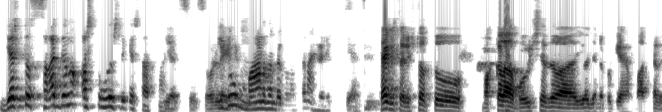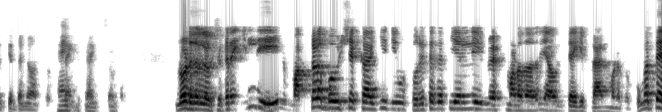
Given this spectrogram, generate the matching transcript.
ಎಷ್ಟು ಸಾಧ್ಯನೋ ಅಷ್ಟು ಉಳಿಸ್ಲಿಕ್ಕೆ ಸ್ಟಾರ್ಟ್ ಮಾಡಿ. ಇದು ಮಾನದಂಡಗಳು ಅಂತ ನಾನು ಹೇಳಿ ಥ್ಯಾಂಕ್ ಯು ಸರ್ ಇಷ್ಟೊತ್ತು ಮಕ್ಕಳ ಭವಿಷ್ಯದ ಯೋಜನೆ ಬಗ್ಗೆ ಮಾತನಾಡೋದಕ್ಕೆ ಧನ್ಯವಾದಗಳು. ಥ್ಯಾಂಕ್ ಯು ಥ್ಯಾಂಕ್ ಯು ನೋಡಿದ್ರಲ್ಲ ವೀಕ್ಷಕರೇ, ಇಲ್ಲಿ ಮಕ್ಕಳ ಭವಿಷ್ಯಕ್ಕಾಗಿ ನೀವು ತ್ವರಿತಗತಿಯಲ್ಲಿ ಇನ್ವೆಸ್ಟ್ ಮಾಡೋದಾದ್ರೆ ಯಾವ ರೀತಿಯಾಗಿ ಪ್ಲಾನ್ ಮಾಡಬೇಕು? ಮತ್ತೆ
